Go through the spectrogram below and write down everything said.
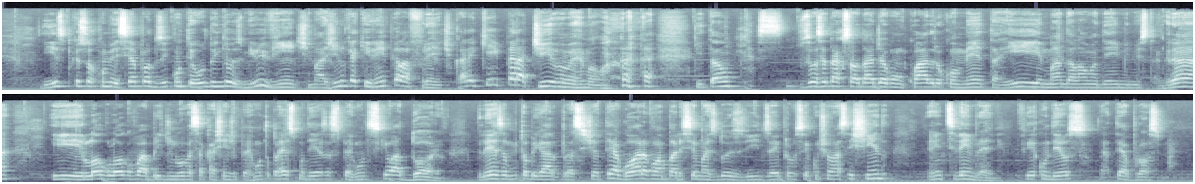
E isso porque eu só comecei a produzir conteúdo em 2020. Imagina o que é que vem pela frente. O cara aqui é imperativo, meu irmão. então, se você tá com saudade de algum quadro, comenta aí, manda lá uma DM no Instagram. e logo logo vou abrir de novo essa caixinha de perguntas para responder essas perguntas que eu adoro. Beleza? Muito obrigado por assistir até agora. Vão aparecer mais dois vídeos aí para você continuar assistindo. A gente se vê em breve. Fique com Deus. Até a próxima.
